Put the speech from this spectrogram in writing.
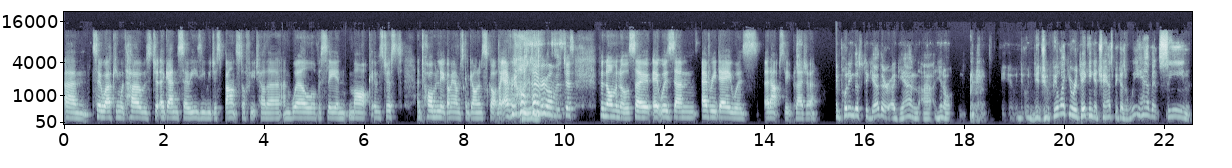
Um, so working with her was j- again so easy. We just bounced off each other, and Will obviously, and Mark. It was just, and Tom and Luke. I mean, I'm just going to go on and Scott. Like everyone, everyone was just phenomenal. So it was um, every day was an absolute pleasure. And putting this together again, uh, you know, did you feel like you were taking a chance because we haven't seen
